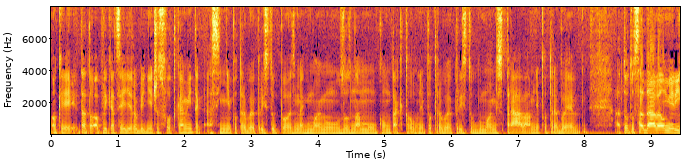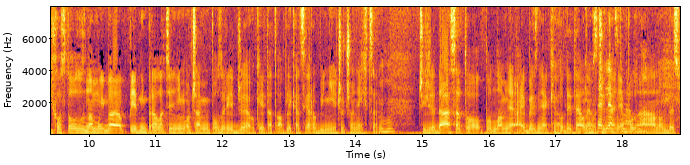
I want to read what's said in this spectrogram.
OK, táto aplikácia ide robiť niečo s fotkami, tak asi nepotrebuje prístup povedzme k môjmu zoznamu kontaktov, nepotrebuje prístup k môjim správam, nepotrebuje... A toto sa dá veľmi rýchlo z toho zoznamu iba jedným preletením očami pozrieť, že OK, táto aplikácia robí niečo, čo nechcem. Mm-hmm. Čiže dá sa to podľa mňa aj bez nejakého detailného čítania. Po, áno, bez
